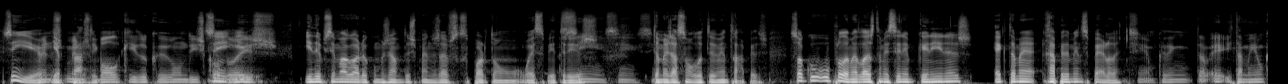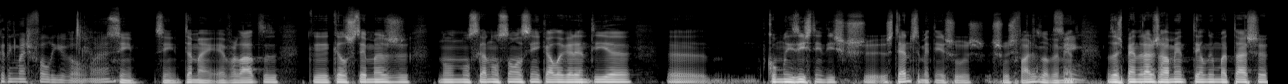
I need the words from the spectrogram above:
Sim, menos, é, menos bulky do que um disco Sim, ou dois. E ainda por cima agora, como já muitas pendrives que suportam USB 3, sim, sim, sim. também já são relativamente rápidas. Só que o, o problema de elas também serem pequeninas é que também rapidamente se perdem. Sim, é um bocadinho, e também é um bocadinho mais falível, não é? Sim, sim, também. É verdade que aqueles sistemas não, não, não são assim aquela garantia como existem discos externos, também têm as suas, as suas falhas, obviamente, sim. mas as pendrives realmente têm ali uma taxa,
